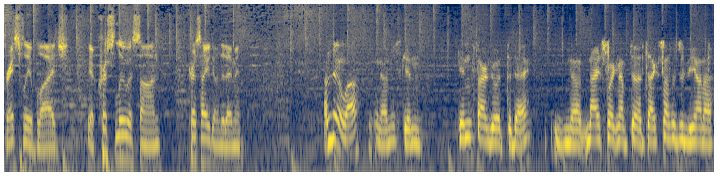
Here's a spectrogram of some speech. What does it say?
gracefully obliged. We have Chris Lewis on. Chris, how you doing today, man? I'm doing well. You know, I'm just getting getting started with today. You know, nice waking up to a text message to be on a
